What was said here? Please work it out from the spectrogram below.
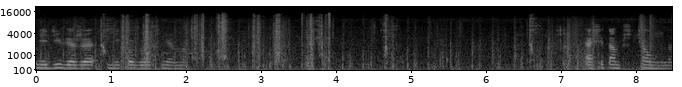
nie dziwię, że nikogo już nie ma. Ja się tam przyciągnę.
